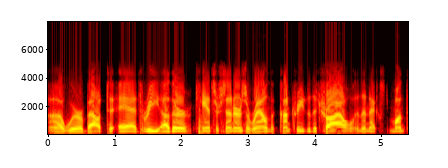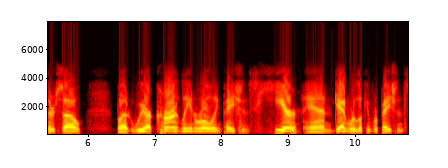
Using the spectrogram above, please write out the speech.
Uh, we're about to add three other cancer centers around the country to the trial in the next month or so. But we are currently enrolling patients here. And again, we're looking for patients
